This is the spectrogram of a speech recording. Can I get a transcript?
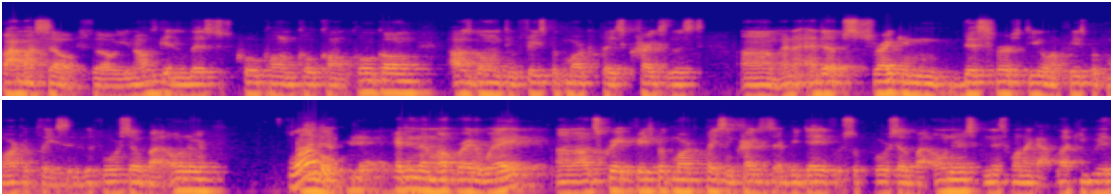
by myself. So, you know, I was getting lists, cold calling, cold calling, cold calling. I was going through Facebook Marketplace, Craigslist, um, and I ended up striking this first deal on Facebook Marketplace. It was a for sale by owner. Whoa. up hitting them up right away. Um, I would scrape Facebook Marketplace and Craigslist every day for for sale by owners, and this one I got lucky with.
